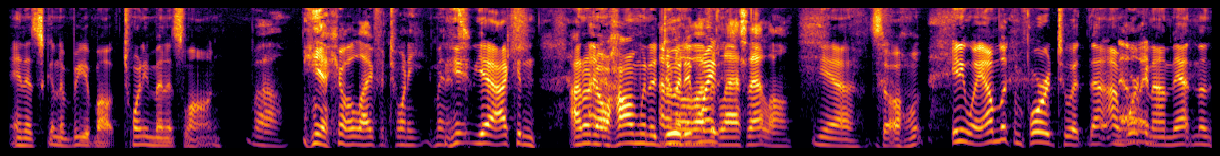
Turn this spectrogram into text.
And it's going to be about 20 minutes long wow, yeah, your whole life in 20 minutes. yeah i can i don't I know don't- how i'm going to do it it might last that long. yeah. So anyway, I'm looking forward to it. I'm No, working on that, and then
